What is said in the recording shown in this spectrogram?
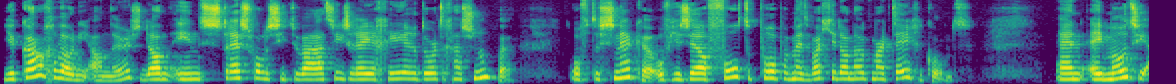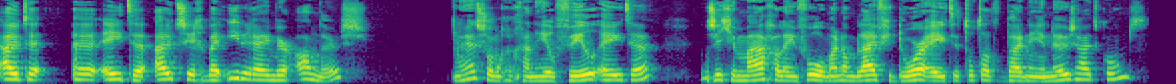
Je kan gewoon niet anders dan in stressvolle situaties reageren door te gaan snoepen, of te snacken, of jezelf vol te proppen met wat je dan ook maar tegenkomt. En emotie uit uh, eten uitzicht bij iedereen weer anders. Hè, sommigen gaan heel veel eten, dan zit je maag alleen vol, maar dan blijf je dooreten totdat het bijna je neus uitkomt.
